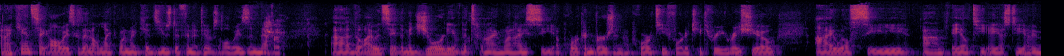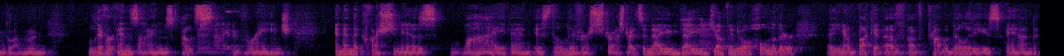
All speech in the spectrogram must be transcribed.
And I can't say always because I don't like when my kids use definitives, always and never. Uh, though I would say the majority of the time when I see a poor conversion, a poor T4 to T3 ratio, I will see um, ALT, AST, globulin, liver enzymes outside of range. And then the question is, why then is the liver stressed, right? So now you now you mm-hmm. jump into a whole nother uh, you know bucket of of probabilities and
